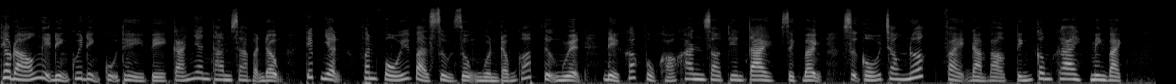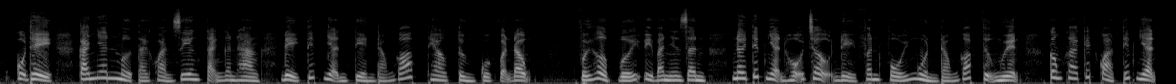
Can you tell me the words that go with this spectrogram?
Theo đó, Nghị định quy định cụ thể về cá nhân tham gia vận động, tiếp nhận, phân phối và sử dụng nguồn đóng góp tự nguyện để khắc phục khó khăn do thiên tai, dịch bệnh, sự cố trong nước phải đảm bảo tính công khai, minh bạch. Cụ thể, cá nhân mở tài khoản riêng tại ngân hàng để tiếp nhận tiền đóng góp theo từng cuộc vận động – phối hợp với Ủy ban Nhân dân, nơi tiếp nhận hỗ trợ để phân phối nguồn đóng góp tự nguyện, công khai kết quả tiếp nhận,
